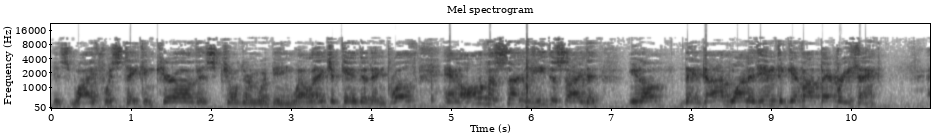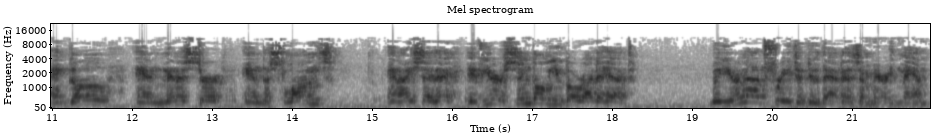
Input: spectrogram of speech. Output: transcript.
His wife was taken care of. His children were being well educated and clothed. And all of a sudden he decided, you know, that God wanted him to give up everything and go and minister in the slums. And I said, hey, if you're single, you go right ahead. But you're not free to do that as a married man.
